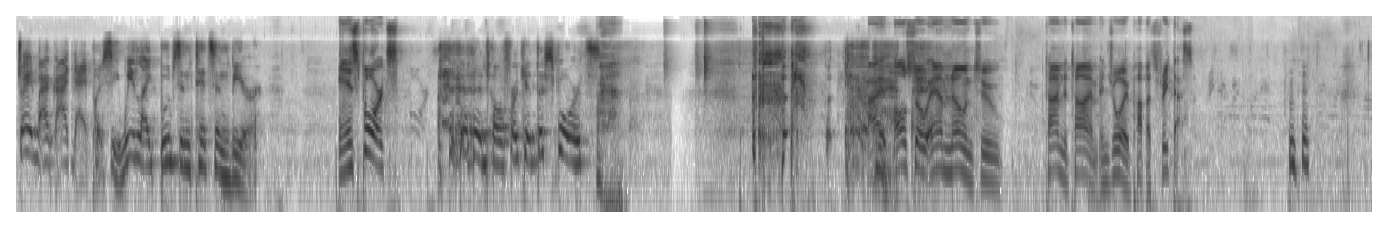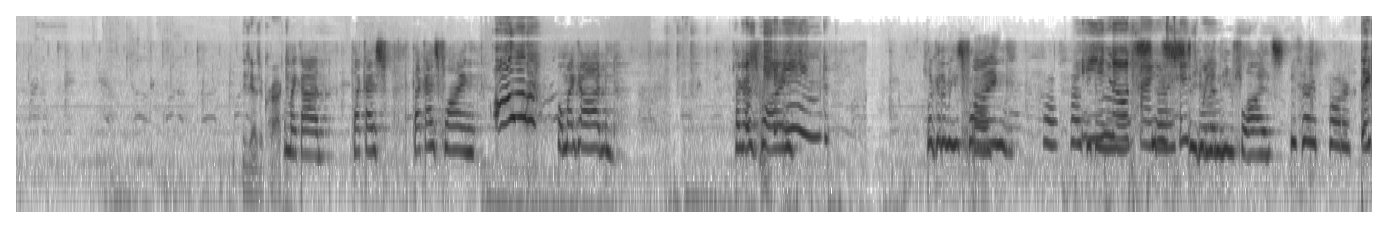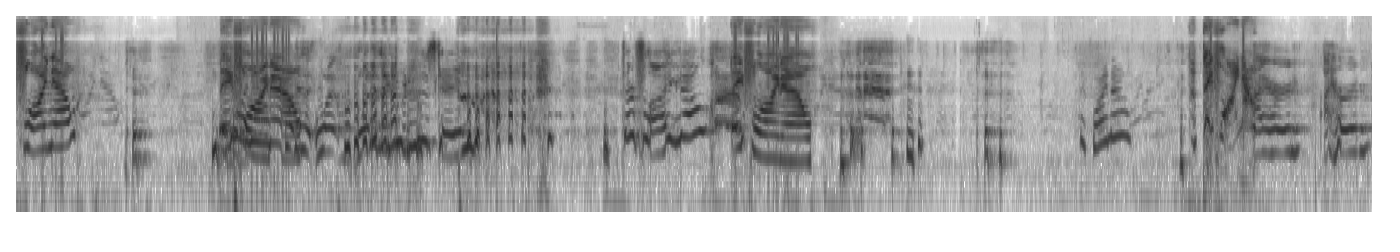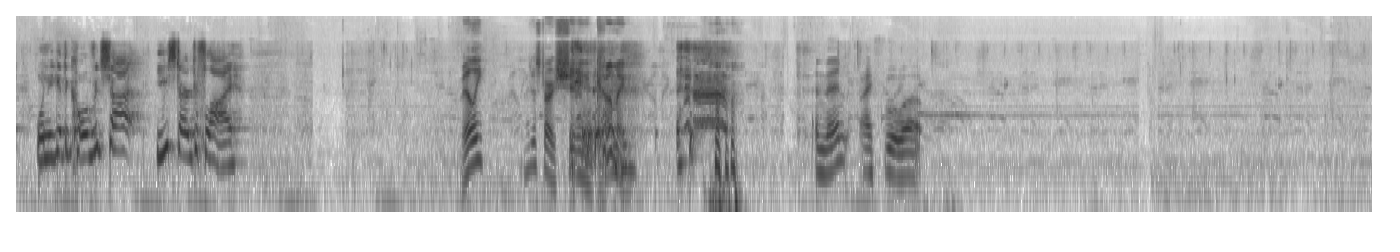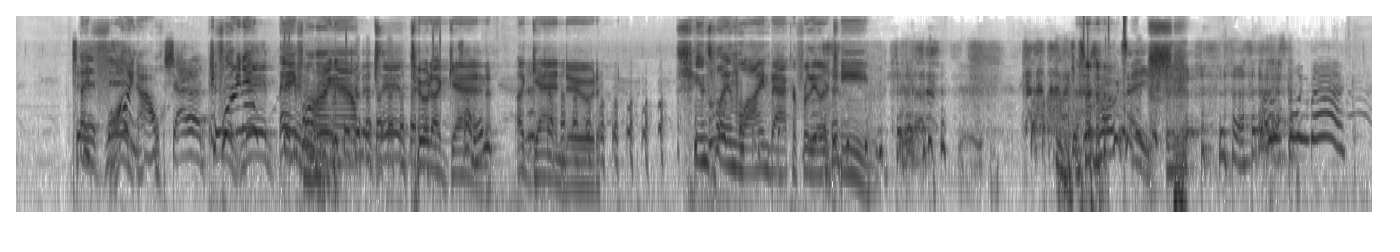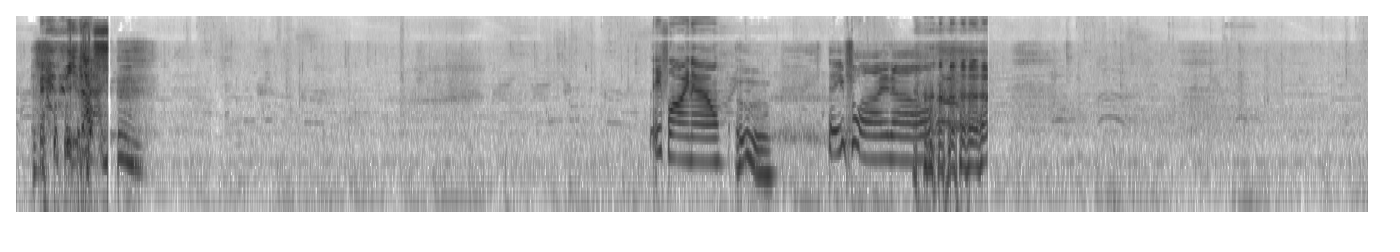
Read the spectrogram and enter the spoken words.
Trademark on that pussy. We like boobs and tits and beer. In sports. Don't forget the sports. I also am known to, time to time, enjoy papas fritas. These guys are cracked. Oh my god. That guy's that guy's flying. Oh! Oh my god. That guy's flying. Look at him, he's flying. Oh, how's he doing now? Steven, he flies. He's Harry Potter. They fly now? they fly now! What, is, what, what did they do to this game? They're flying now? They fly now! They fly now? They fly now! I heard, I heard when you get the COVID shot, you start to fly. Really? I just started shitting and coming. And then I flew up. They fly now! Shut up. They fly now! They fly now! Dude, again. Again, dude. Seems playing linebacker for the other team. Just rotate. I was going back. They fly now. Ooh. They fly now.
